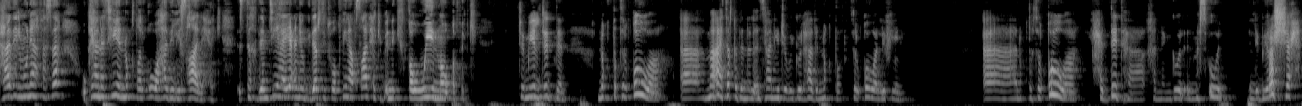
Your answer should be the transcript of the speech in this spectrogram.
هذه المنافسة وكانت هي النقطة القوة هذه لصالحك استخدمتيها يعني وقدرتي توظفينها في صالحك بأنك تقوين موقفك. جميل جدا. نقطة القوة آه ما أعتقد أن الإنسان يجي ويقول هذه النقطة القوة اللي فيني. آه نقطة القوة يحددها خلينا نقول المسؤول اللي بيرشح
